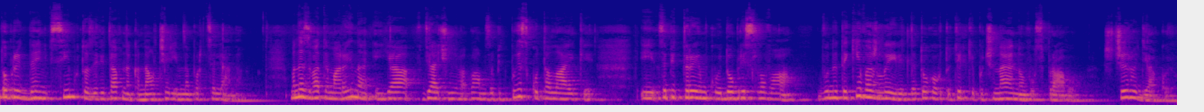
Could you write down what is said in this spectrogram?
Добрий день всім, хто завітав на канал Чарівна Порцеляна. Мене звати Марина, і я вдячна вам за підписку та лайки, і за підтримку, і добрі слова. Вони такі важливі для того, хто тільки починає нову справу. Щиро дякую.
